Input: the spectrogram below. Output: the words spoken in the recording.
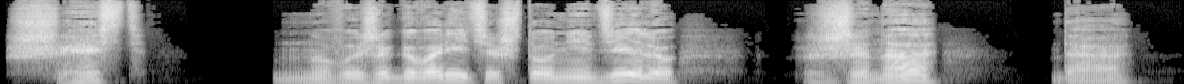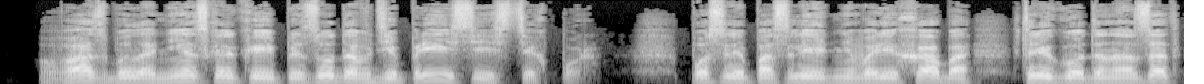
Шесть? «Но вы же говорите, что неделю... Жена...» «Да. У вас было несколько эпизодов депрессии с тех пор. После последнего рехаба три года назад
